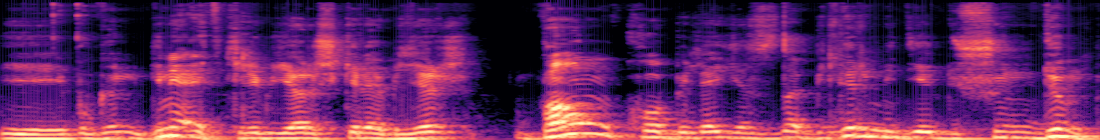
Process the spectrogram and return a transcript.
E, bugün yine etkili bir yarış gelebilir. Banko bile yazılabilir mi diye düşündüm.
